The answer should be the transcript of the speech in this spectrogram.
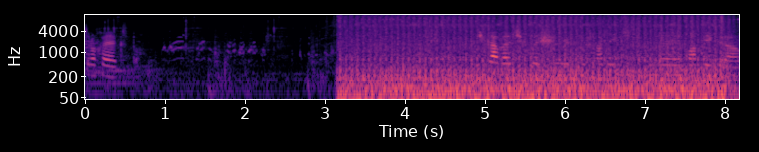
trochę expo. Ciekawe, czy ktoś już na tej y, mapie grał.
